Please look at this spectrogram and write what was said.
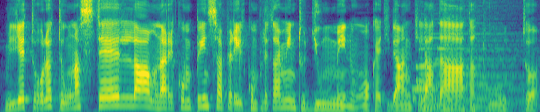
Biglietto roulette una stella, una ricompensa per il completamento di un menu. Ok, ti dà anche la data, tutto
